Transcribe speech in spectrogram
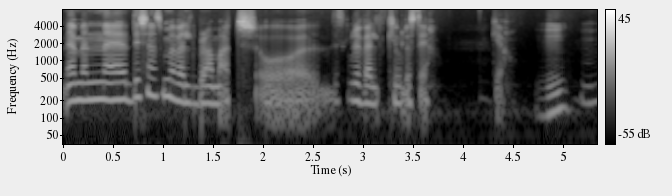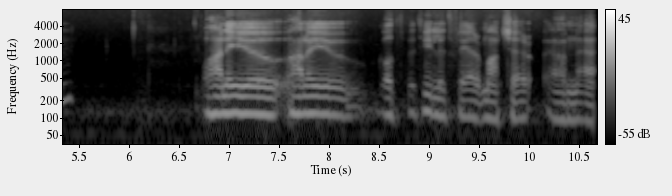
nej men det känns som en väldigt bra match och det ska bli väldigt kul att se. Mm. Mm. Och han, är ju, han har ju gått betydligt fler matcher än, äh,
